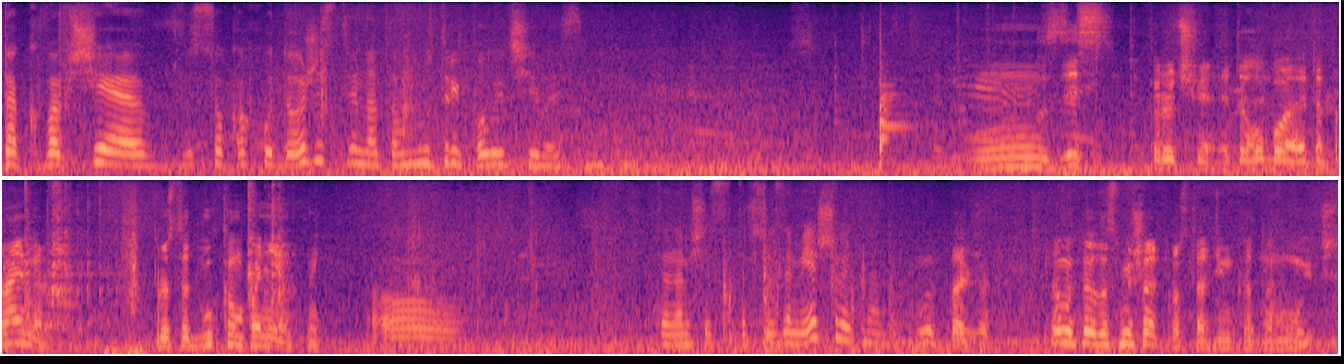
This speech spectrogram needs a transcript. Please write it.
Так вообще высокохудожественно там внутри получилось. Здесь, короче, это оба, это праймер, просто двухкомпонентный. О, это нам сейчас это все замешивать надо? Ну, так же. Нам их надо смешать просто один к одному и все.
